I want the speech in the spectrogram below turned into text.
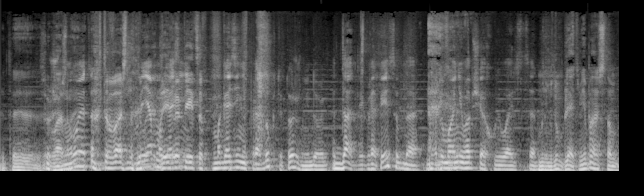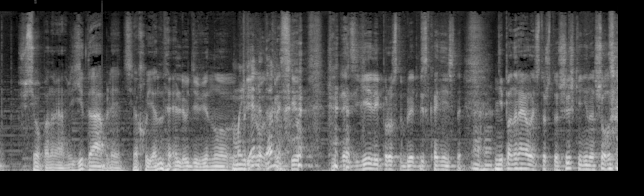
Это Слушай, важно. ну это- важно У меня в для магазине, европейцев. в магазине продукты тоже недорого. Да, для европейцев, да. Я думаю, они вообще охуевают с цен. Мне, ну, блядь, мне понравилось там все понравилось. Еда, блядь, охуенные люди, вино, Мы ели, природа да? красиво. Блядь, ели просто, блядь, бесконечно. Не понравилось то, что шишки не нашел.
